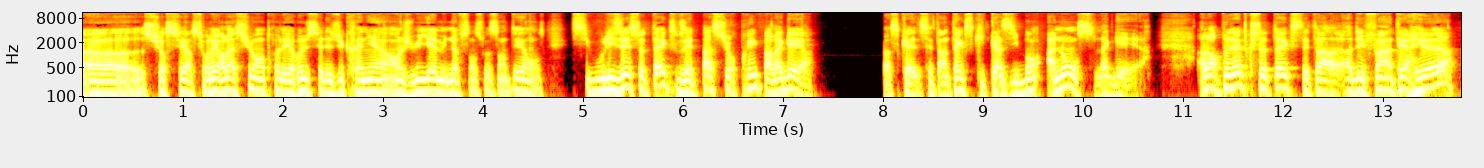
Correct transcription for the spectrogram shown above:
Euh, sur, les relations entre les Russes et les Ukrainiens en juillet 1971. Si vous lisez ce texte, vous n'êtes pas surpris par la guerre, parce que c'est un texte qui quasiment annonce la guerre. Alors peut-être que ce texte est à, des fins intérieures,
